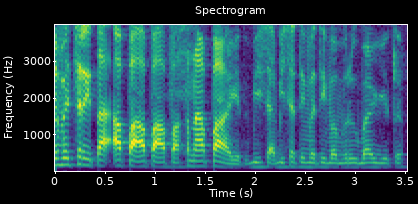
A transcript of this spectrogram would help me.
Coba cerita apa-apa apa kenapa gitu bisa bisa tiba-tiba berubah gitu.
